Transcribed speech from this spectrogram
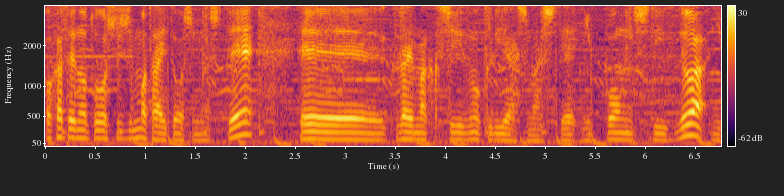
若手の投手陣も台頭しまして、えー、クライマックスシリーズもクリアしまして日本シリーズでは日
